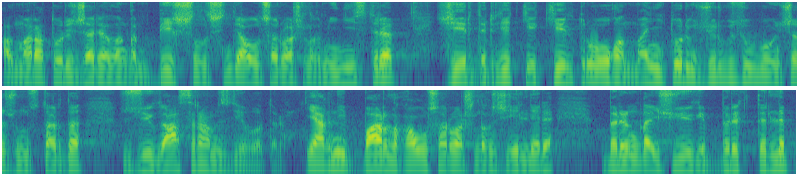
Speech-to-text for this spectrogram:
Ал мораторий жарияланған 5 жыл ішінде ауыл шаруашылығы министрі жерді ретке келтіру, оған мониторинг жүргізу бойынша жұмыстарды жүзеге асырамыз деп отыр. Яғни барлық ауыл шаруашылығы жерлері бірыңғай жүйеге біріктіріліп,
